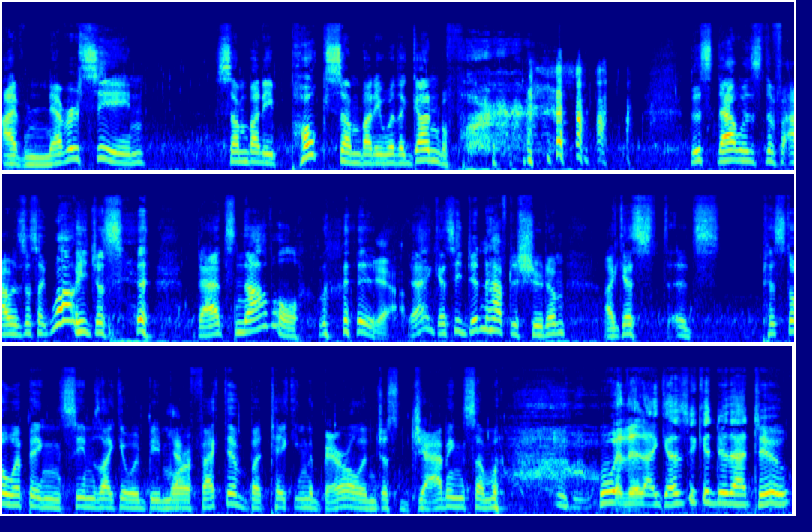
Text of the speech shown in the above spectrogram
I've never seen somebody poke somebody with a gun before. this that was the I was just like, wow, he just that's novel. Yeah. yeah. I guess he didn't have to shoot him. I guess it's pistol whipping seems like it would be more Yeah. effective, but taking the barrel and just jabbing someone with it, I guess you could do that too.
